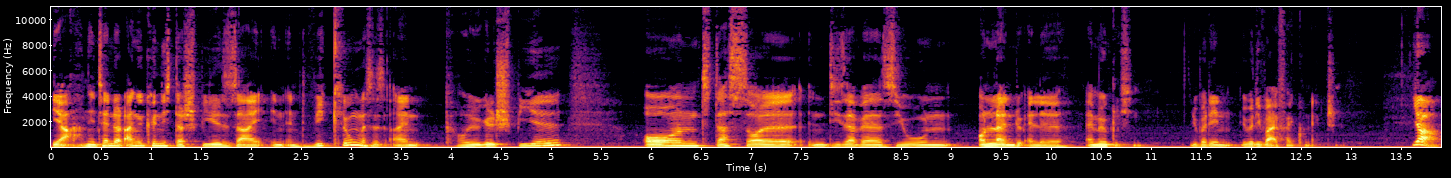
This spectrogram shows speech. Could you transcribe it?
Ja, Nintendo hat angekündigt, das Spiel sei in Entwicklung. Das ist ein Prügelspiel. Und das soll in dieser Version Online-Duelle ermöglichen. Über, den, über die Wi-Fi-Connection. Ja,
